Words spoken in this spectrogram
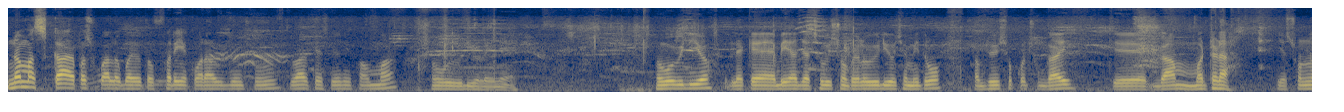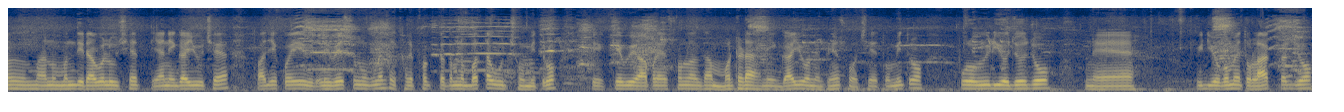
નમસ્કાર, પશુપાલક ભાઈઓ, તો ફરી એકવાર આવી ગયો છું દ્વારકેશ ડેરી ફાર્મમાં નવો વીડિયો લઈને. નવો વીડિયો, એટલે કે બે હજાર છવ્વીસનો પહેલો વીડિયો છે મિત્રો. આપ જોઈ શકો છો ગાય કે ગામ મઢડા, જે સોનલમાનું મંદિર આવેલું છે, ત્યાંની ગાયું છે. તો આજે કોઈ વેચવાનું નથી, ખાલી ફક્ત તમને બતાવું જ છું મિત્રો, કે કેવી આપણે સોનલધામ મઢડાની ગાયો અને ભેંસો છે. તો મિત્રો, પૂરો વીડિયો જોજો ને વીડિયો ગમે તો લાઈક કરજો.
